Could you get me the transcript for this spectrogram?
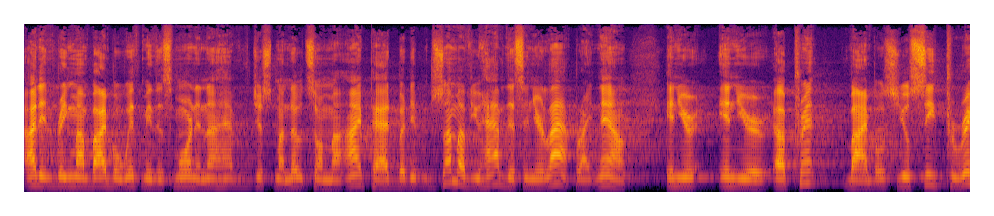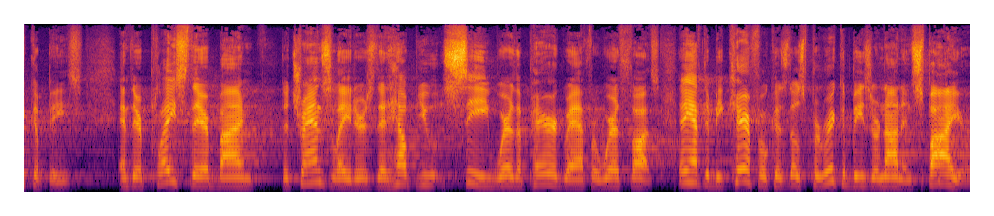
I didn't bring my Bible with me this morning. I have just my notes on my iPad, but it, some of you have this in your lap right now. In your, in your uh, print Bibles, you'll see pericopes, and they're placed there by the translators that help you see where the paragraph or where thoughts. They have to be careful because those pericopes are not inspired.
